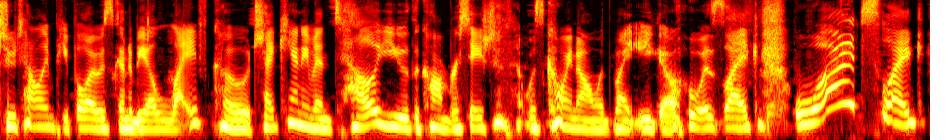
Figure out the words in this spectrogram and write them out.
to telling people I was going to be a life coach, I can't even tell you the conversation that was going on with my ego. It was like, what? Like,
